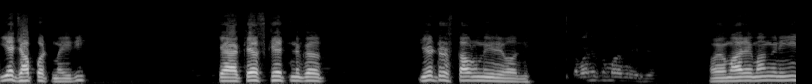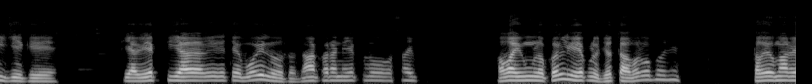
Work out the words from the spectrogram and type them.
એ ઝાપટ મારી. કે આ કેસ કેચ ને કે એડ્રેસ તારું નહીં રહેવાની હવે મારે માંગણી એ છે કે કે આ વ્યક્તિ આવી રીતે બોલ્યો હતો ના કારણે એકલો સાહેબ હવાઈ હુમલો કરી લે, એકલો જતા, બરોબર છે? તો હવે મારે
